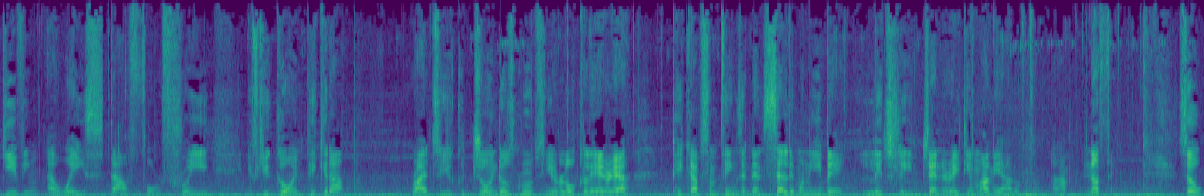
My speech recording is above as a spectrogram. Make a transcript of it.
giving away stuff for free if you go and pick it up, right? So you could join those groups in your local area, pick up some things, and then sell them on eBay, literally generating money out of um, nothing. So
